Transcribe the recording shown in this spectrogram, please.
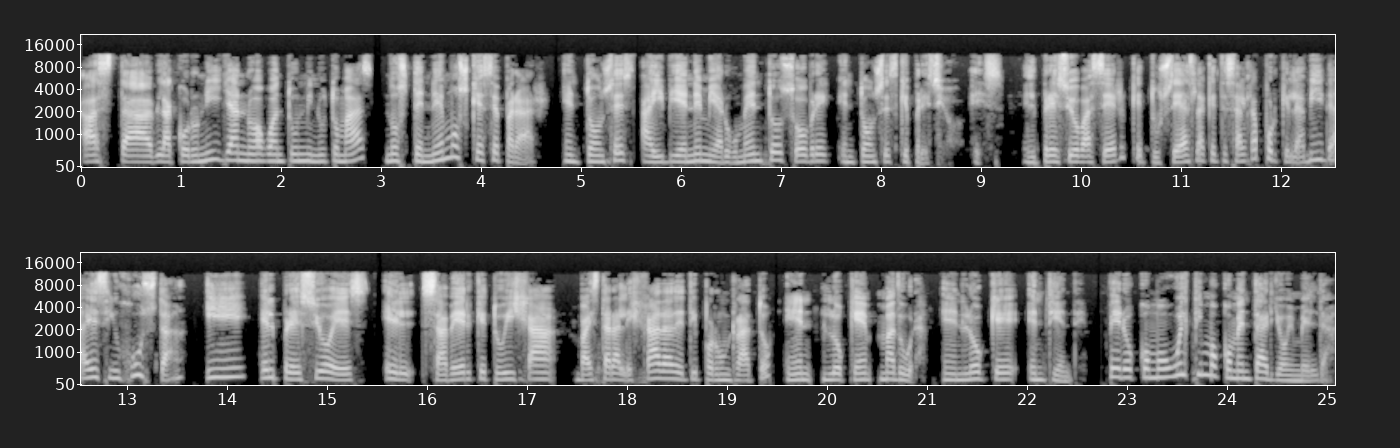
hasta la coronilla, no aguanto un minuto más, nos tenemos que separar. Entonces ahí viene mi argumento sobre entonces qué precio es. El precio va a ser que tú seas la que te salga porque la vida es injusta y el precio es el saber que tu hija va a estar alejada de ti por un rato en lo que madura, en lo que entiende. Pero como último comentario, Imelda,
